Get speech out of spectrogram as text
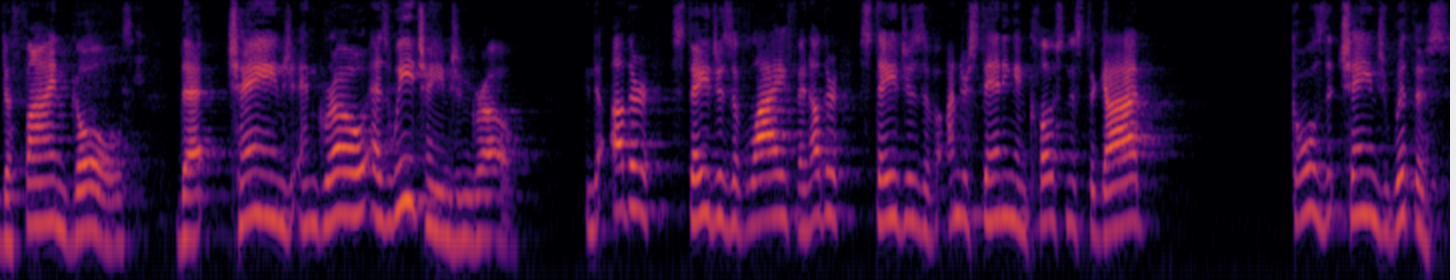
defined goals that change and grow as we change and grow into other stages of life and other stages of understanding and closeness to God. Goals that change with us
